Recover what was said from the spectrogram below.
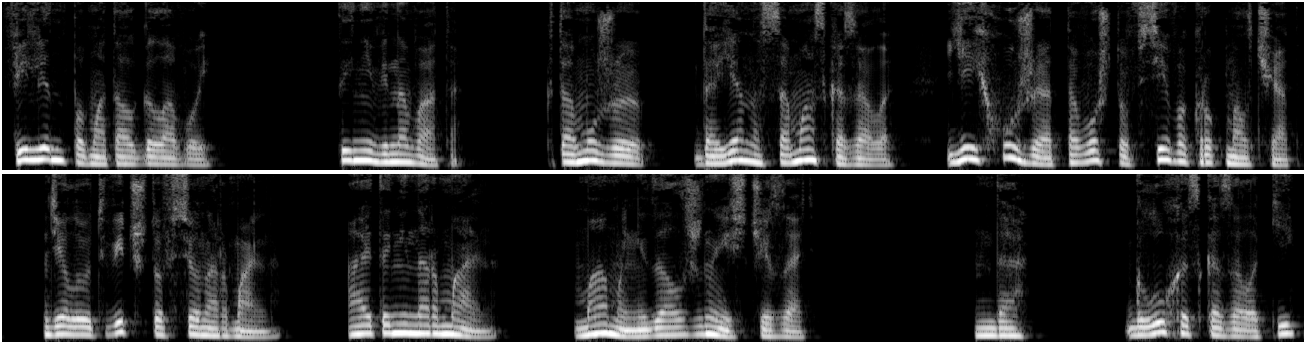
Филин помотал головой. «Ты не виновата. К тому же, Даяна сама сказала, ей хуже от того, что все вокруг молчат, делают вид, что все нормально. А это ненормально. Мамы не должны исчезать». «Да», Глухо сказала Ки,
